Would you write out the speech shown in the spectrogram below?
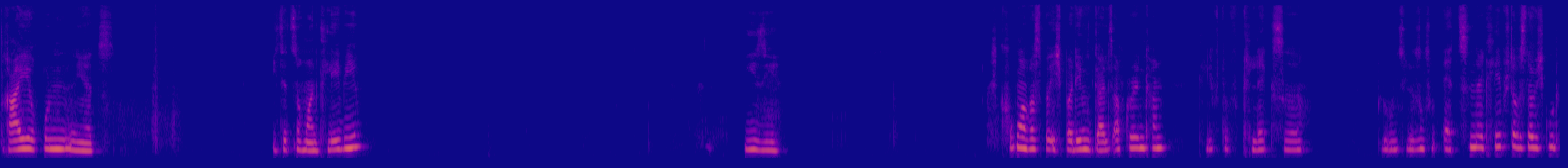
drei Runden jetzt. Ich setze nochmal ein Klebi. Easy. Ich guck mal, was ich bei dem geiles upgraden kann. Klebstoff, Kleckse. Blumenslösung zum Ätzen. Der Klebstoff ist, glaube ich, gut.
